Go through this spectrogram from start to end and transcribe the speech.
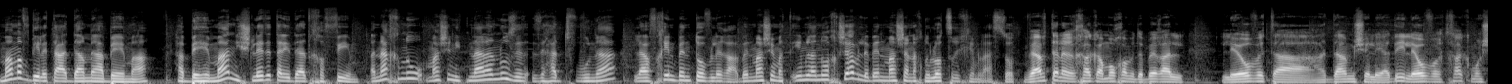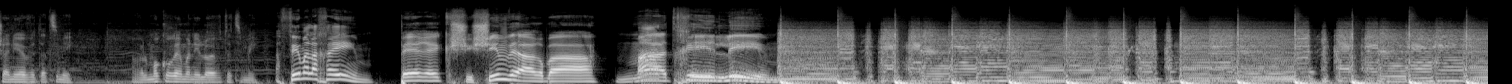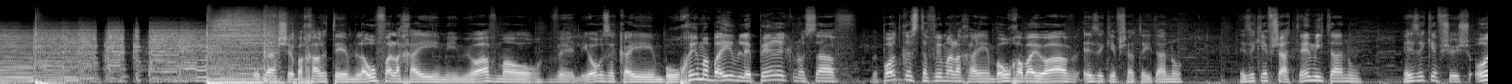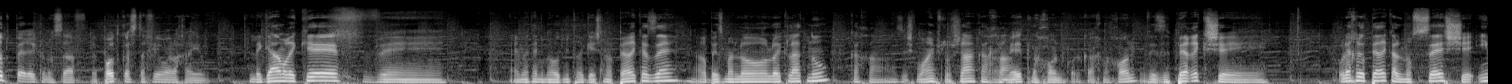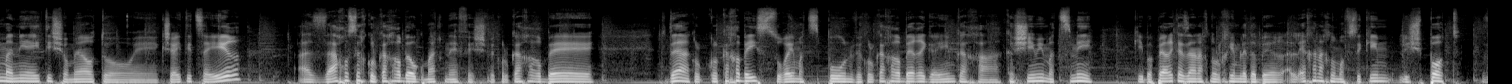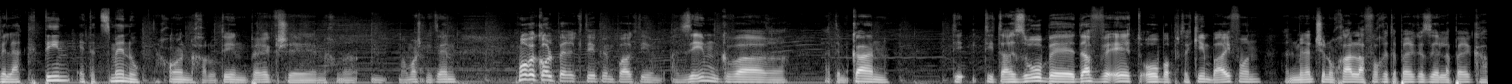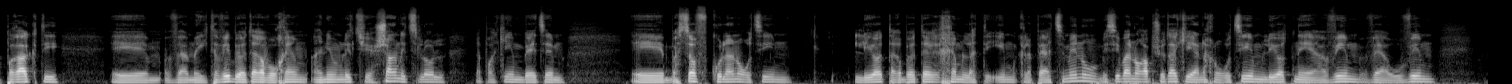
מה מבדיל את האדם מהבהמה? הבהמה נשלטת על ידי הדחפים. אנחנו, מה שניתנה לנו זה, זה התבונה להבחין בין טוב לרע, בין מה שמתאים לנו עכשיו לבין מה שאנחנו לא צריכים לעשות. ואהבת לרעך כמוך מדבר על לאהוב את האדם שלידי, לאהוב אותך כמו שאני אוהב את עצמי. אבל מה קורה אם אני לא אוהב את עצמי? עפים על החיים! פרק 64, מתחילים! תודה שבחרתם לעוף על החיים עם יואב מאור וליאור זכאים. ברוכים הבאים לפרק נוסף בפודקאסט עפים על החיים. ברוך הבא יואב, איזה כיף שאתה איתנו, איזה כיף שאתם איתנו, איזה כיף שיש עוד פרק נוסף בפודקאסט עפים על החיים. לגמרי כיף, והאמת אני מאוד מתרגש מהפרק הזה, הרבה זמן לא, לא הקלטנו, ככה זה שבועיים, שלושה, ככה. האמת, נכון, כל כך נכון. וזה פרק ש... הולך להיות פרק על נושא שאם אני הייתי שומע אותו אה, כשהייתי צעיר, אז זה היה חוסך כל כך הרבה עוגמת נפש וכל כך הרבה, אתה יודע, כל, כל כך הרבה ייסורי מצפון וכל כך הרבה רגעים ככה קשים עם עצמי, כי בפרק הזה אנחנו הולכים לדבר על איך אנחנו מפסיקים לשפוט ולהקטין את עצמנו. נכון, לחלוטין, פרק שאנחנו ממש ניתן, כמו בכל פרק טיפים פרקטיים, אז אם כבר אתם כאן, ת, תתעזרו בדף ועט או בפתקים באייפון, על מנת שנוכל להפוך את הפרק הזה לפרק הפרקטי אה, והמיטבי ביותר עבורכם. אני ממליץ שישר נצלול לפרקים בעצם. אה, בסוף כולנו רוצים להיות הרבה יותר חמלתיים כלפי עצמנו, מסיבה נורא פשוטה, כי אנחנו רוצים להיות נאהבים ואהובים,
